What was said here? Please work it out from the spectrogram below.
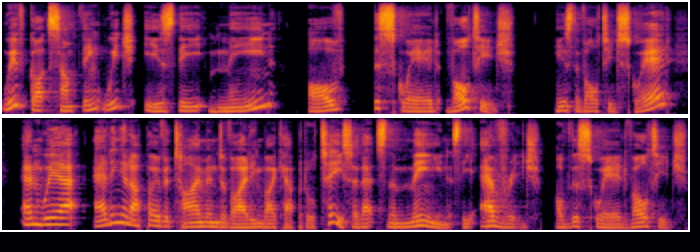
we've got something which is the mean of the squared voltage. Here's the voltage squared, and we're adding it up over time and dividing by capital T. So that's the mean, it's the average of the squared voltage.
